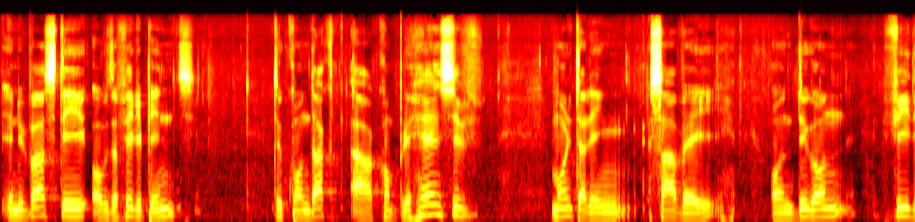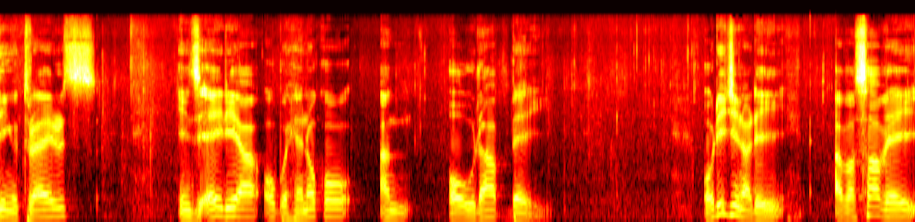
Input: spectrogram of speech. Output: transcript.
University of the Philippines to conduct a comprehensive monitoring survey on dugong feeding trails in the area of Henoko and Oura Bay. Originally, our survey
